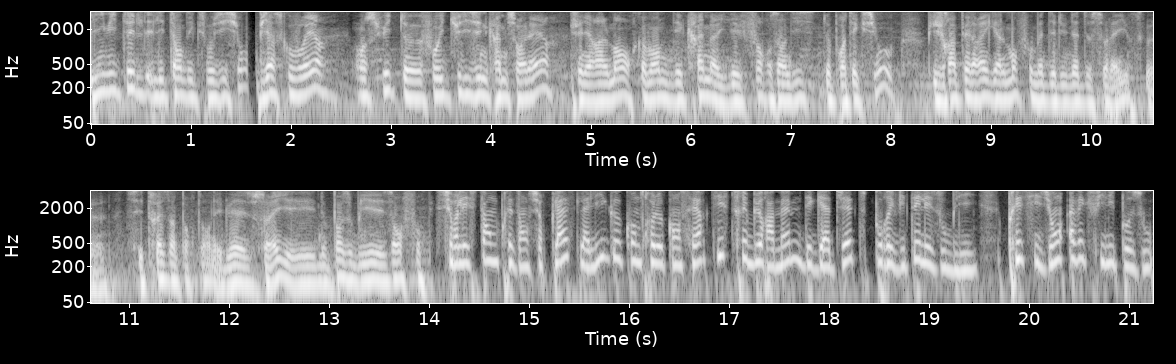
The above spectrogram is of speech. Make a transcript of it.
Limiter les temps d'exposition, bien se couvrir. Ensuite, il euh, faut utiliser une crème solaire. Généralement, on recommande des crèmes avec des forts indices de protection. Puis je rappellerai également qu'il faut mettre des lunettes de soleil parce que c'est très important, les lunettes de soleil et ne pas oublier les enfants. Sur les stands présents sur place, la Ligue contre le cancer distribuera même des gadgets pour éviter les oublis. Précision avec Philippe Ozou.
